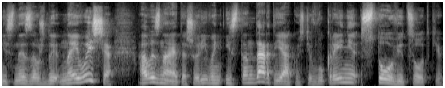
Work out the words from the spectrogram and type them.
ефективність не завжди найвища. А ви знаєте, що рівень і стандарт якості в Україні 100%.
